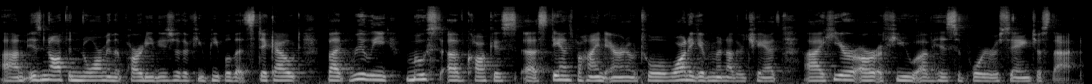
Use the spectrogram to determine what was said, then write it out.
um, is not the norm in the party. These are the few people that stick out. But really, most of caucus uh, stands behind Erin O'Toole, want to give him another chance. Uh, here are a few of his supporters saying just that.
